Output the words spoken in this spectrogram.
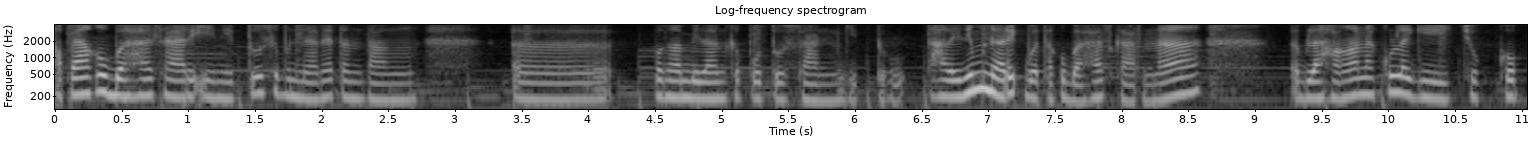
Apa yang aku bahas hari ini tuh sebenarnya tentang uh, pengambilan keputusan gitu. Hal ini menarik buat aku bahas karena belakangan aku lagi cukup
